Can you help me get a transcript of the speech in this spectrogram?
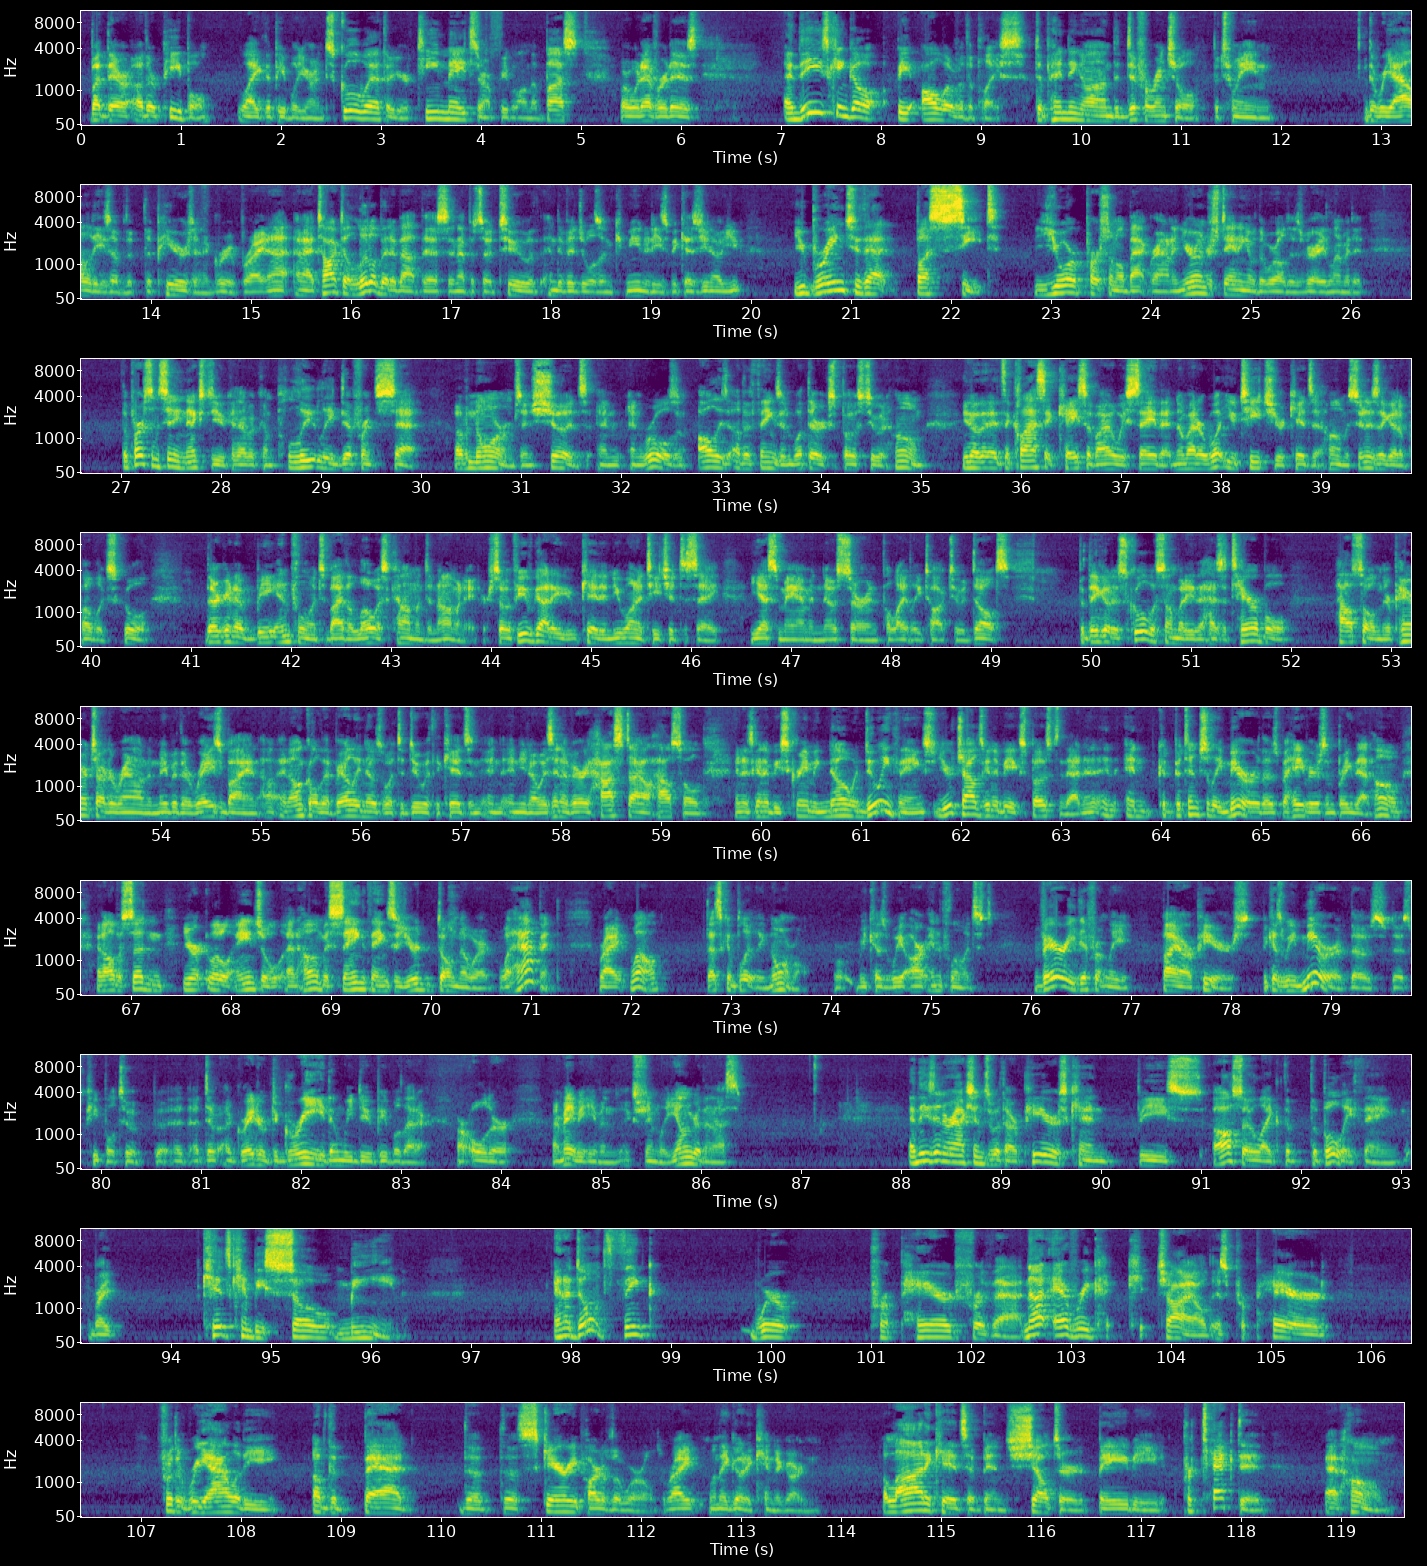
but there are other people, like the people you're in school with, or your teammates, or people on the bus, or whatever it is. And these can go be all over the place, depending on the differential between the realities of the, the peers in a group, right? And I, and I talked a little bit about this in episode two with individuals and communities because you know you you bring to that bus seat your personal background and your understanding of the world is very limited. The person sitting next to you could have a completely different set of norms and shoulds and, and rules and all these other things and what they're exposed to at home. You know, it's a classic case of I always say that no matter what you teach your kids at home, as soon as they go to public school, they're going to be influenced by the lowest common denominator. So if you've got a kid and you want to teach it to say yes, ma'am, and no, sir, and politely talk to adults, but they go to school with somebody that has a terrible household and their parents aren't around and maybe they're raised by an, uh, an uncle that barely knows what to do with the kids and, and, and you know is in a very hostile household and is going to be screaming no and doing things your child's going to be exposed to that and, and, and could potentially mirror those behaviors and bring that home. And all of a sudden your little angel at home is saying things that you don't know where what happened right? Well that's completely normal because we are influenced very differently by our peers because we mirror those those people to a, a, a, greater degree than we do people that are, are older or maybe even extremely younger than us. And these interactions with our peers can be also like the, the bully thing, right? Kids can be so mean. And I don't think we're prepared for that. Not every child is prepared for the reality of the bad, the the scary part of the world, right? When they go to kindergarten. A lot of kids have been sheltered, babied, protected at home.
